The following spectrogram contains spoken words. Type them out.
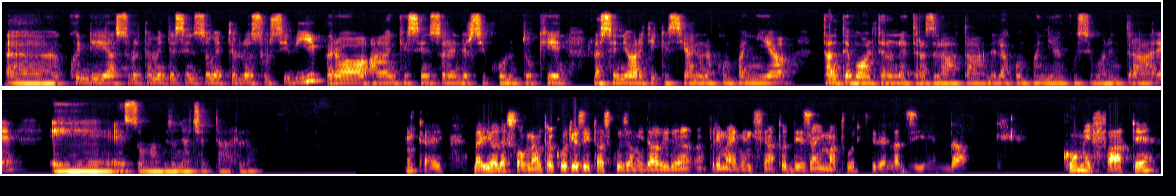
Uh, quindi ha assolutamente senso metterlo sul CV, però ha anche senso rendersi conto che la seniority che si ha in una compagnia tante volte non è traslata nella compagnia in cui si vuole entrare e, e insomma bisogna accettarlo. Ok, beh io adesso ho un'altra curiosità, scusami Davide, prima hai menzionato design maturity dell'azienda, come fate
